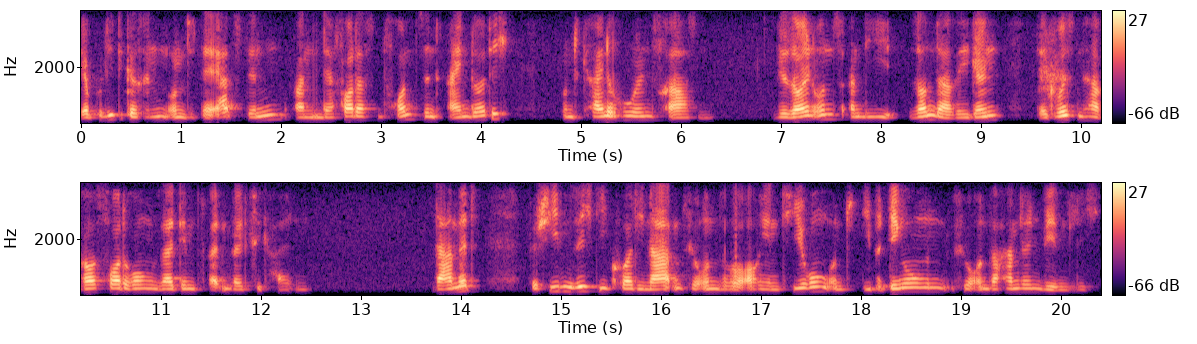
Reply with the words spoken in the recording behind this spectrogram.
der Politikerinnen und der Ärztinnen an der vordersten Front sind eindeutig und keine hohlen Phrasen. Wir sollen uns an die Sonderregeln der größten Herausforderungen seit dem Zweiten Weltkrieg halten. Damit verschieben sich die Koordinaten für unsere Orientierung und die Bedingungen für unser Handeln wesentlich.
